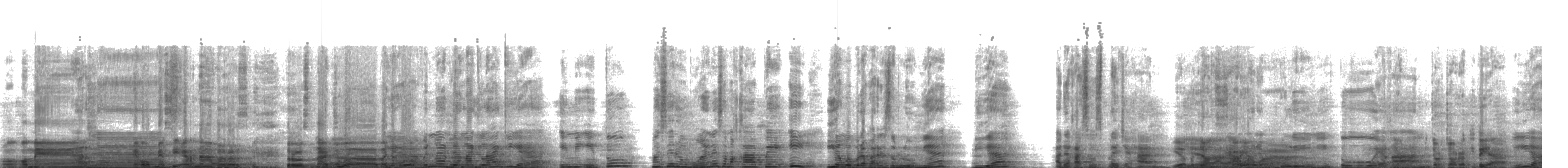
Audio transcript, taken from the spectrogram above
O- Omes, Ernest. eh Omes si Ernest, terus Najwa, banyak ya, loh. benar dan lagi-lagi ya ini itu masih ada hubungannya sama KPI yang beberapa hari sebelumnya dia ada kasus pelecehan Iya, Iya. pecahan karyawan yang karyawan. membuli ini itu ya Yang kan mencor-coret itu ya. iya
